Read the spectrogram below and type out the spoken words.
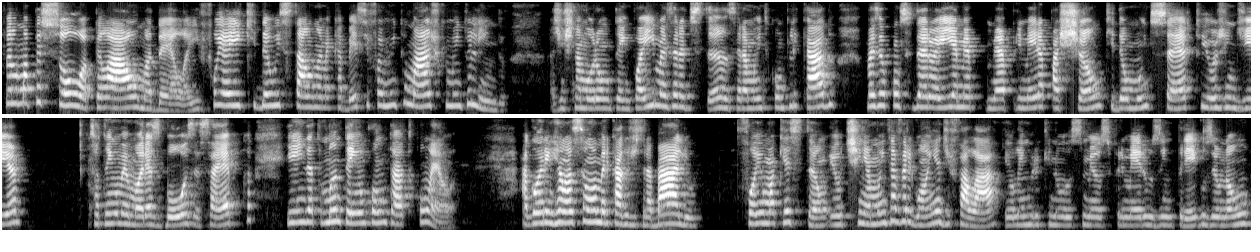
por uma pessoa, pela alma dela. E foi aí que deu estalo na minha cabeça e foi muito mágico e muito lindo. A gente namorou um tempo aí, mas era distância, era muito complicado. Mas eu considero aí a minha, minha primeira paixão, que deu muito certo, e hoje em dia só tenho memórias boas dessa época e ainda mantenho um contato com ela. Agora, em relação ao mercado de trabalho, foi uma questão. Eu tinha muita vergonha de falar. Eu lembro que nos meus primeiros empregos eu não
